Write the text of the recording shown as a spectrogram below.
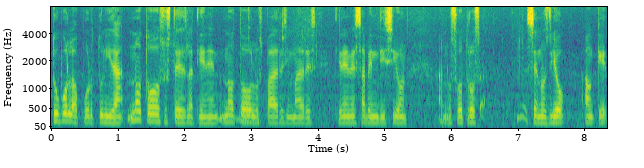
tuvo la oportunidad, no todos ustedes la tienen, no todos los padres y madres tienen esa bendición a nosotros se nos dio, aunque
